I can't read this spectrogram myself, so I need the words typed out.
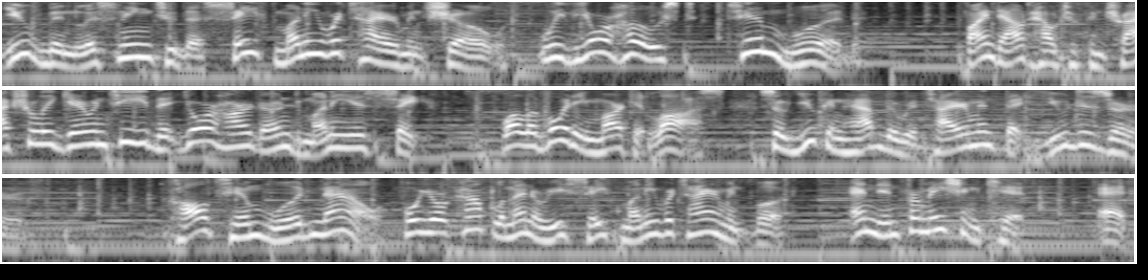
You've been listening to the Safe Money Retirement Show with your host, Tim Wood. Find out how to contractually guarantee that your hard earned money is safe while avoiding market loss so you can have the retirement that you deserve. Call Tim Wood now for your complimentary Safe Money Retirement Book and Information Kit at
